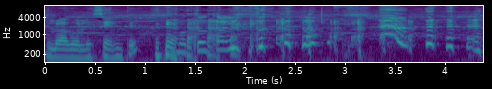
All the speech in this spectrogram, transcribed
lo adolescente. Como tú con...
